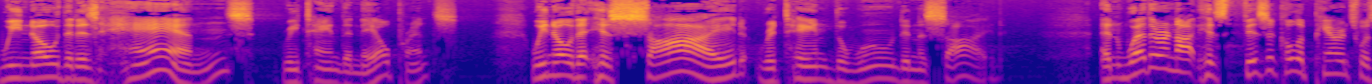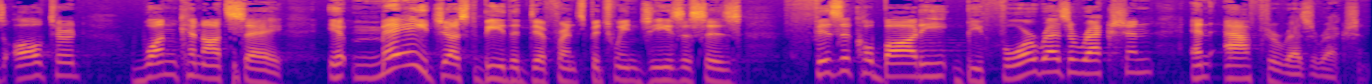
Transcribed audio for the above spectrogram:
We know that his hands retained the nail prints. We know that his side retained the wound in his side. And whether or not his physical appearance was altered, one cannot say. It may just be the difference between Jesus' physical body before resurrection and after resurrection.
